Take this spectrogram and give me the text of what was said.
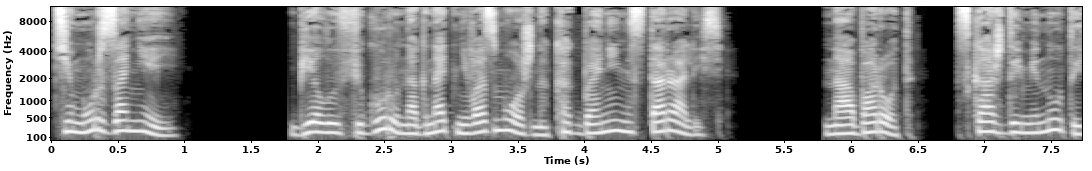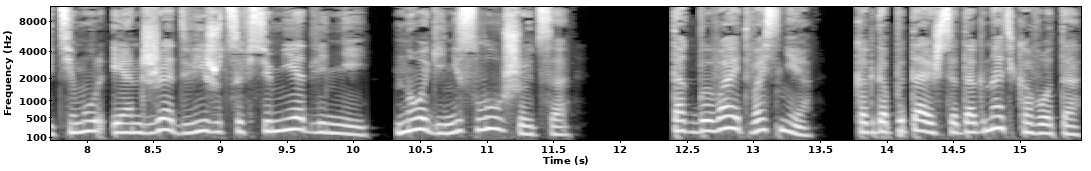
Тимур за ней. Белую фигуру нагнать невозможно, как бы они ни старались. Наоборот, с каждой минутой Тимур и Энже движутся все медленней, ноги не слушаются. Так бывает во сне когда пытаешься догнать кого-то,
